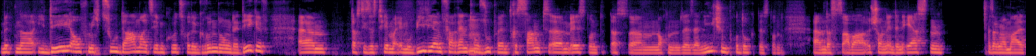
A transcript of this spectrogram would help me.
mit einer Idee auf mich zu, damals eben kurz vor der Gründung der DGIF, ähm, dass dieses Thema Immobilienverrentung mhm. super interessant ähm, ist und das ähm, noch ein sehr, sehr Nischenprodukt ist und ähm, dass es aber schon in den ersten, sagen wir mal,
